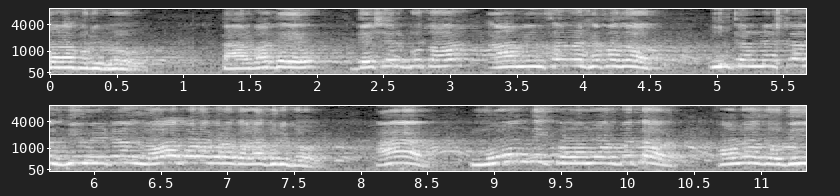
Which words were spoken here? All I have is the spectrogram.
গড়া করিব। তার বাদে দেশের ভিতর আম ইনসানের হেফাজত ইন্টারন্যাশনাল হিউম্যানিটারিয়ান ল বড় বড় গড়া করিব। আর মন দি ভিতর হন যদি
